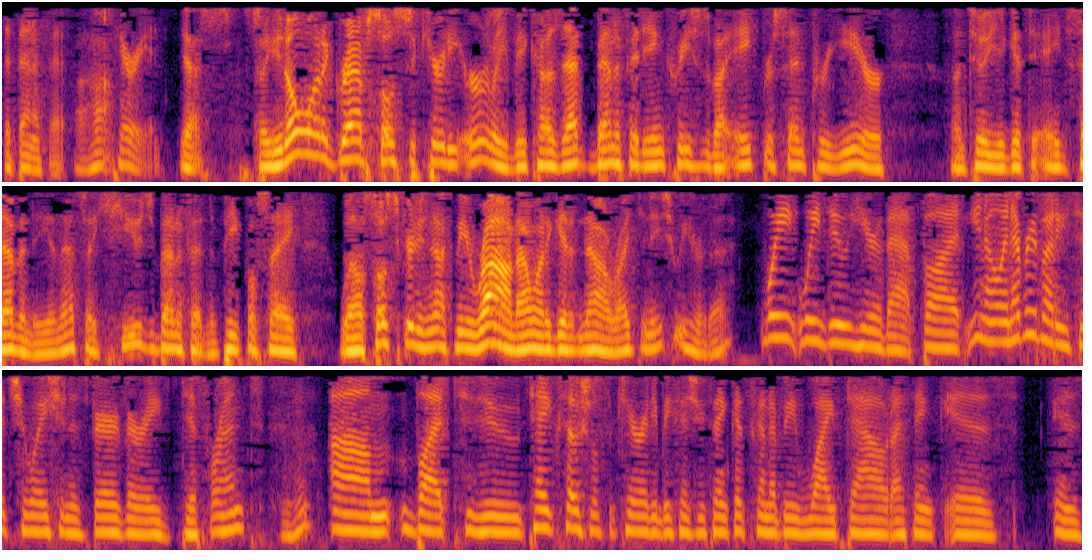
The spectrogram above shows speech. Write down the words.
the benefit. Uh-huh. Period. Yes. So you don't want to grab Social Security early because that benefit increases by 8% per year until you get to age 70, and that's a huge benefit. And people say, "Well, Social Security is not going to be around. I want to get it now." Right, Denise? We hear that. We we do hear that, but you know, and everybody's situation is very very different. Mm-hmm. Um, but to take Social Security because you think it's going to be wiped out, I think is is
